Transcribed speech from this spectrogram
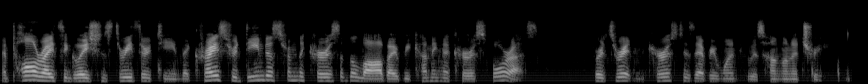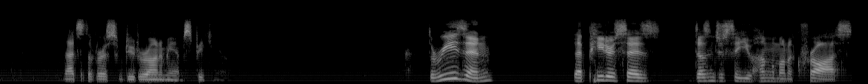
And Paul writes in Galatians 3:13 that Christ redeemed us from the curse of the law by becoming a curse for us. For it's written, cursed is everyone who is hung on a tree. That's the verse from Deuteronomy I'm speaking of. The reason that Peter says doesn't just say you hung him on a cross,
